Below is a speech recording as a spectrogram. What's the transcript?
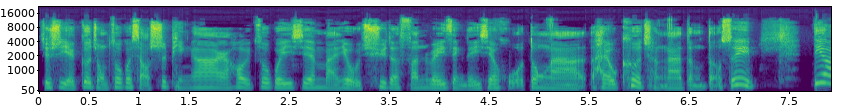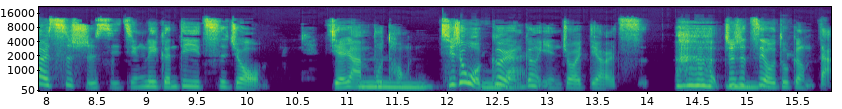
就是也各种做过小视频啊，然后也做过一些蛮有趣的 fundraising 的一些活动啊，还有课程啊等等。所以第二次实习经历跟第一次就截然不同。嗯其实我个人更 enjoy 第二次，就是自由度更大，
